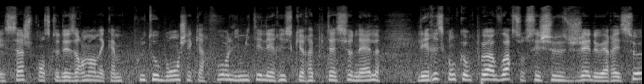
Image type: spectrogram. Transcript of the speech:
Et ça, je pense que désormais, on est quand même plutôt bon chez Carrefour, limiter les risques réputationnels, les risques qu'on peut avoir sur ces sujets de RSE.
